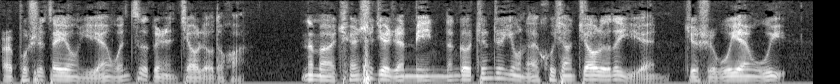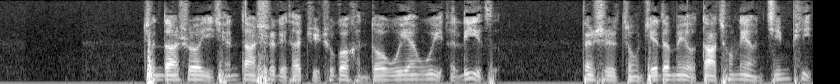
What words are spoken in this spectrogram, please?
而不是在用语言文字跟人交流的话，那么全世界人民能够真正用来互相交流的语言就是无言无语。”陈达说：“以前大师给他举出过很多无言无语的例子，但是总结的没有大葱那样精辟。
